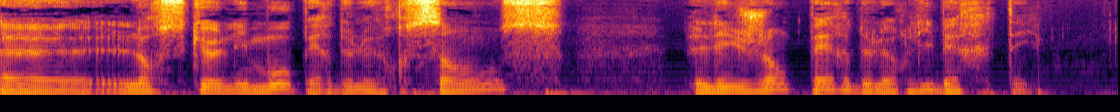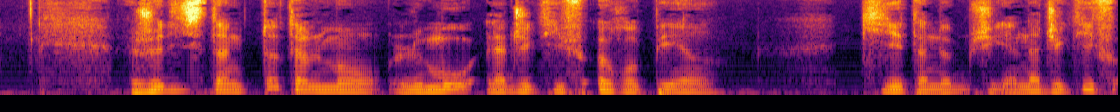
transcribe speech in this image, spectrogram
lorsque les mots perdent leur sens, les gens perdent leur liberté. Je distingue totalement le mot, l'adjectif européen qui est un, un adjectif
